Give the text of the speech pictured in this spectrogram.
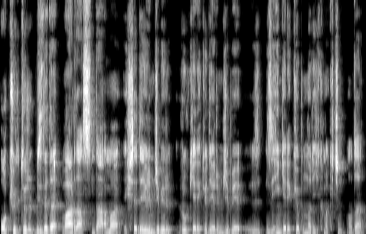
o kültür bizde de vardı aslında ama işte devrimci bir ruh gerekiyor, devrimci bir zihin gerekiyor bunları yıkmak için. O da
